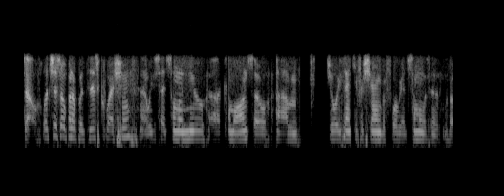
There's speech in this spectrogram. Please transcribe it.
So let's just open up with this question. Uh, we just had someone new uh, come on, so um, Julie, thank you for sharing before. We had someone with a with a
